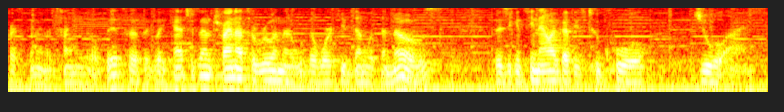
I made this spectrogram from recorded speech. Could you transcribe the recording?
Press them in a tiny little bit so that the clay catches them. Try not to ruin the, the work you've done with the nose. But as you can see now I've got these two cool jewel eyes.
